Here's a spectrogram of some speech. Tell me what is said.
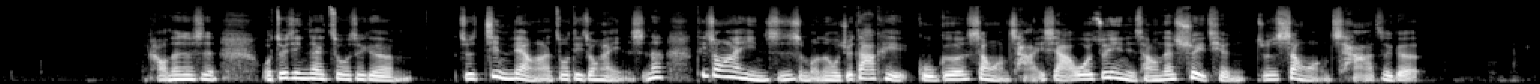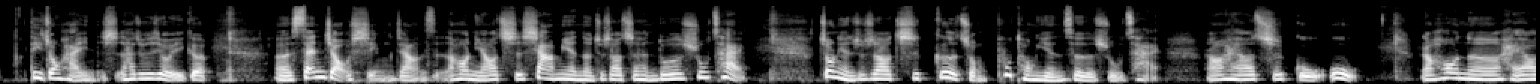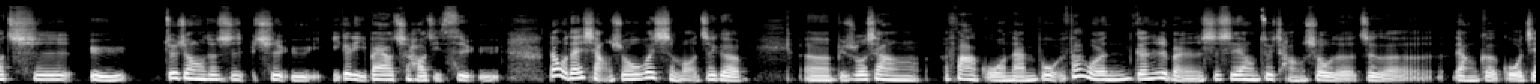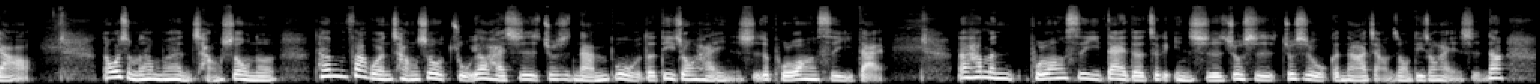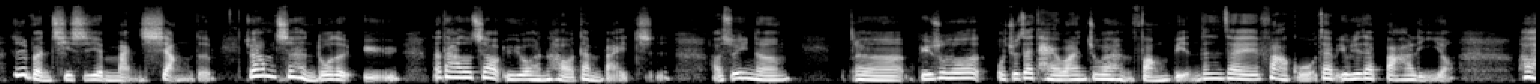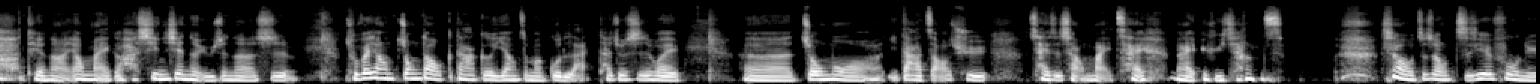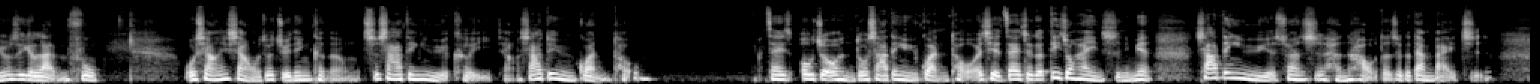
好，那就是我最近在做这个，就是尽量啊做地中海饮食。那地中海饮食是什么呢？我觉得大家可以谷歌上网查一下。我最近也常常在睡前就是上网查这个。地中海饮食，它就是有一个呃三角形这样子，然后你要吃下面呢，就是要吃很多的蔬菜，重点就是要吃各种不同颜色的蔬菜，然后还要吃谷物，然后呢还要吃鱼。最重要就是吃鱼，一个礼拜要吃好几次鱼。那我在想说，为什么这个呃，比如说像法国南部，法国人跟日本人是世界上最长寿的这个两个国家哦。那为什么他们会很长寿呢？他们法国人长寿主要还是就是南部的地中海饮食，就普罗旺斯一带。那他们普罗旺斯一带的这个饮食，就是就是我跟大家讲的这种地中海饮食。那日本其实也蛮像的，就他们吃很多的鱼。那大家都知道鱼有很好的蛋白质。好，所以呢，呃，比如说说，我觉得在台湾就会很方便，但是在法国，在尤其在巴黎哦，啊，天哪，要买个新鲜的鱼真的是，除非像中道大哥一样这么孤懒，他就是会，呃，周末一大早去菜市场买菜 买鱼这样子。像我这种职业妇女又是一个懒妇，我想一想，我就决定可能吃沙丁鱼也可以，这样沙丁鱼罐头。在欧洲有很多沙丁鱼罐头，而且在这个地中海饮食里面，沙丁鱼也算是很好的这个蛋白质。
